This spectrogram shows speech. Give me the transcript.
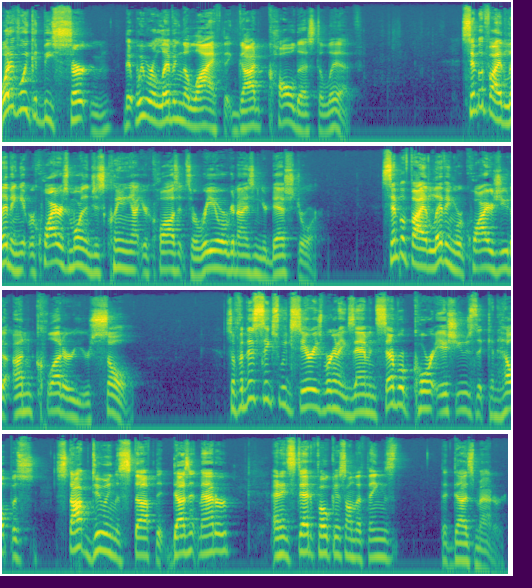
What if we could be certain that we were living the life that God called us to live? Simplified living, it requires more than just cleaning out your closets or reorganizing your desk drawer. Simplified living requires you to unclutter your soul. So, for this six week series, we're going to examine several core issues that can help us stop doing the stuff that doesn't matter and instead focus on the things that does matter.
